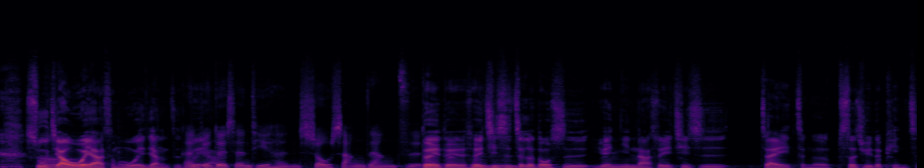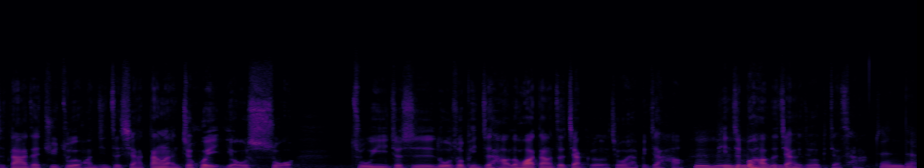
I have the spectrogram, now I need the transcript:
塑胶味啊，什么味这样子。感觉对身体很受伤这样子。对，对对，所以其实这个都是原因。所以其实，在整个社区的品质，大家在居住的环境之下，当然就会有所注意。就是如果说品质好的话，当然这价格就会比较好；品质不好的价格就会比较差。真的，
